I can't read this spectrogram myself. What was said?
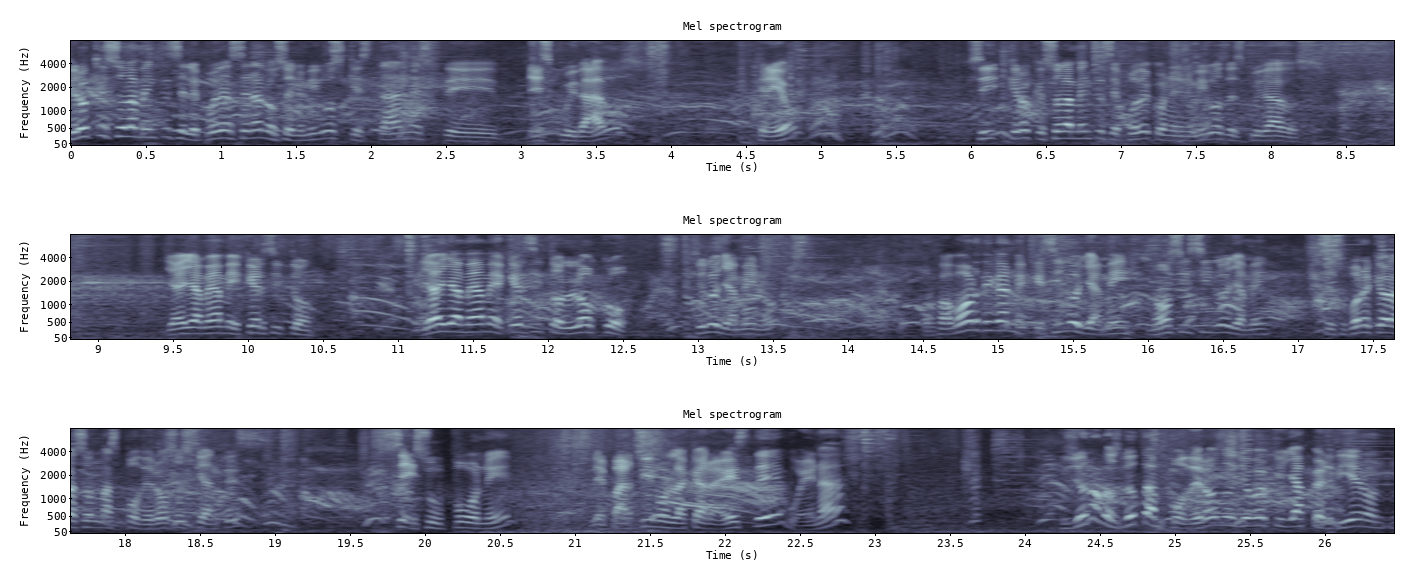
Creo que solamente se le puede hacer a los enemigos que están, este, descuidados. Creo. Sí, creo que solamente se puede con enemigos descuidados. Ya llamé a mi ejército. Ya llamé a mi ejército loco. Sí lo llamé, ¿no? Por favor, díganme que sí lo llamé. No, sí, sí lo llamé. Se supone que ahora son más poderosos que antes. Se supone. Le partimos la cara a este. Buena. Pues yo no los veo tan poderosos. Yo veo que ya perdieron.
